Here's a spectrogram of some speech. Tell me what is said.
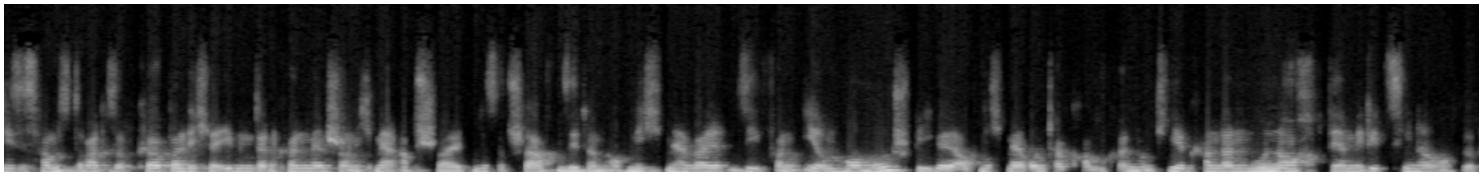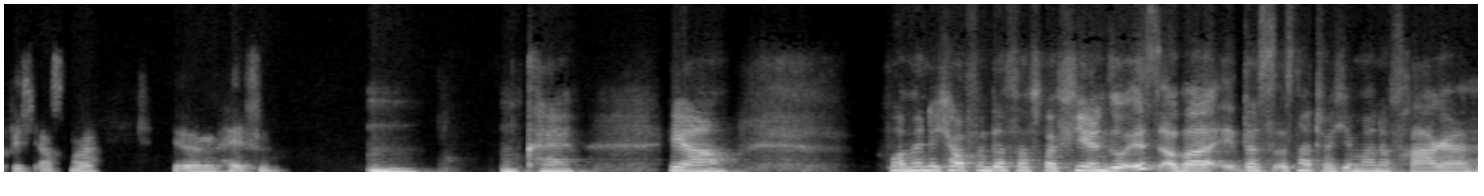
dieses Hamsterrad ist auf körperlicher Ebene, dann können Menschen auch nicht mehr abschalten. Deshalb schlafen sie dann auch nicht mehr, weil sie von ihrem Hormonspiegel auch nicht mehr runterkommen können. Und hier kann dann nur noch der Mediziner auch wirklich erstmal ähm, helfen. Mhm. Okay. Ja. Wollen wir nicht hoffen, dass das bei vielen so ist, aber das ist natürlich immer eine Frage,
